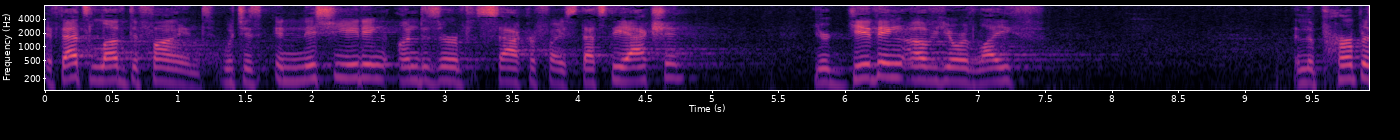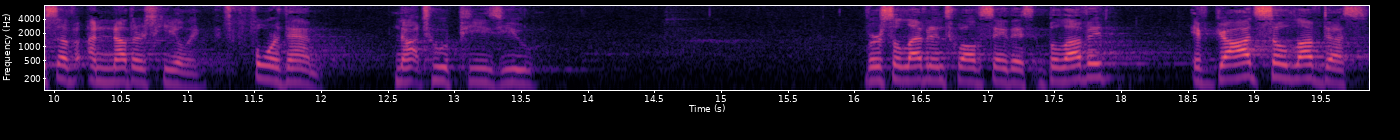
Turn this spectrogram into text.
If that's love defined, which is initiating undeserved sacrifice, that's the action. You're giving of your life and the purpose of another's healing. It's for them, not to appease you. Verse 11 and 12 say this Beloved, if God so loved us,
